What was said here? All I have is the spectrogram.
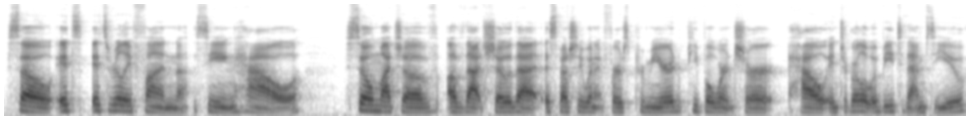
so it's it's really fun seeing how so much of of that show that especially when it first premiered people weren't sure how integral it would be to the mcu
